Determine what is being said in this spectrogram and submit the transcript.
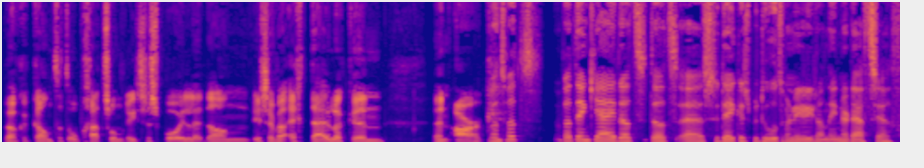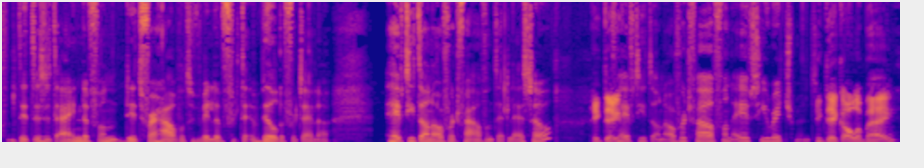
welke kant het op gaat zonder iets te spoilen, dan is er wel echt duidelijk een, een arc. Want wat, wat denk jij dat, dat Sudeikis bedoelt wanneer hij dan inderdaad zegt: Dit is het einde van dit verhaal wat we willen wilden vertellen? Heeft hij het dan over het verhaal van Ted Lasso? Ik Of denk, heeft hij het dan over het verhaal van AFC Richmond? ik denk allebei.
